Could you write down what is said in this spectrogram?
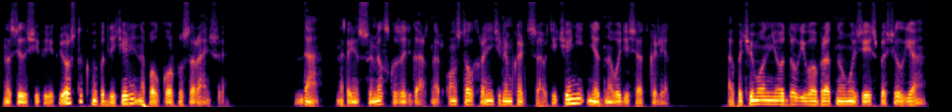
На следующий перекресток мы подлетели на полкорпуса раньше. «Да», — наконец сумел сказать Гартнер, — он стал хранителем кольца в течение не одного десятка лет. «А почему он не отдал его обратно в музей?» — спросил я.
